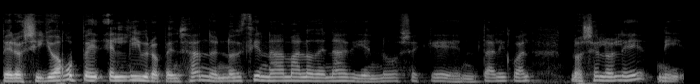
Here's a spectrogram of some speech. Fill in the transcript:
Pero si yo hago el libro pensando en no decir nada malo de nadie, en no sé qué, en tal y cual, no se lo lee ni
